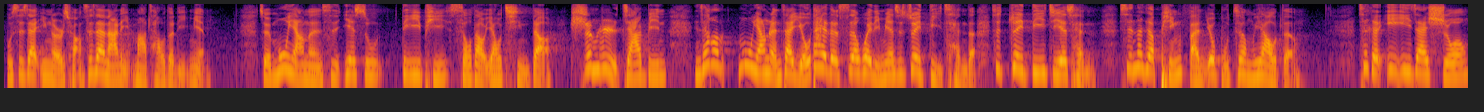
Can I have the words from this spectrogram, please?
不是在婴儿床，是在哪里？马槽的里面。所以牧羊人是耶稣第一批收到邀请的生日嘉宾。你知道，牧羊人在犹太的社会里面是最底层的，是最低阶层，是那个平凡又不重要的。这个意义在说，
